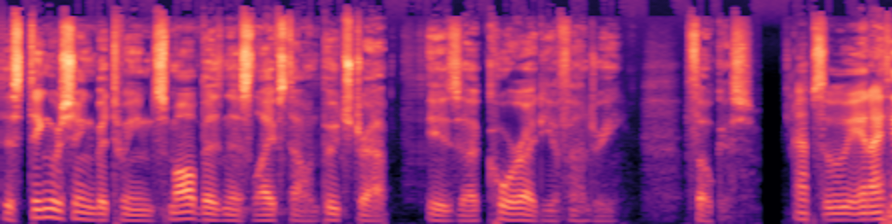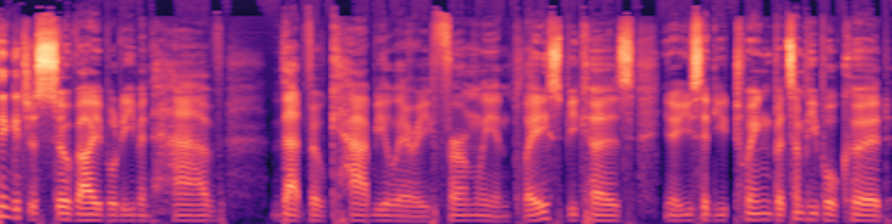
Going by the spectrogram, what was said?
distinguishing between small business, lifestyle, and bootstrap is a core Idea Foundry focus. Absolutely. And I think it's just so valuable to even have that vocabulary firmly in place because, you know, you said you twinged, but some people could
